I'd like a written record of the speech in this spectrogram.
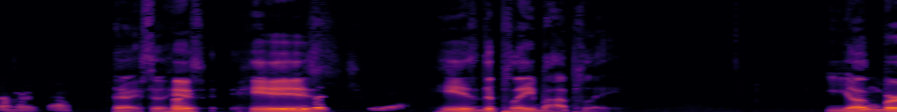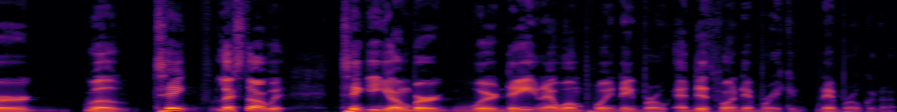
I heard that. All right, so here's He here's was, yeah. here's the play by play. Young Berg, well, Tink. Let's start with Tink and Young Berg were dating at one point. They broke. At this point, they're breaking. They're broken up.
